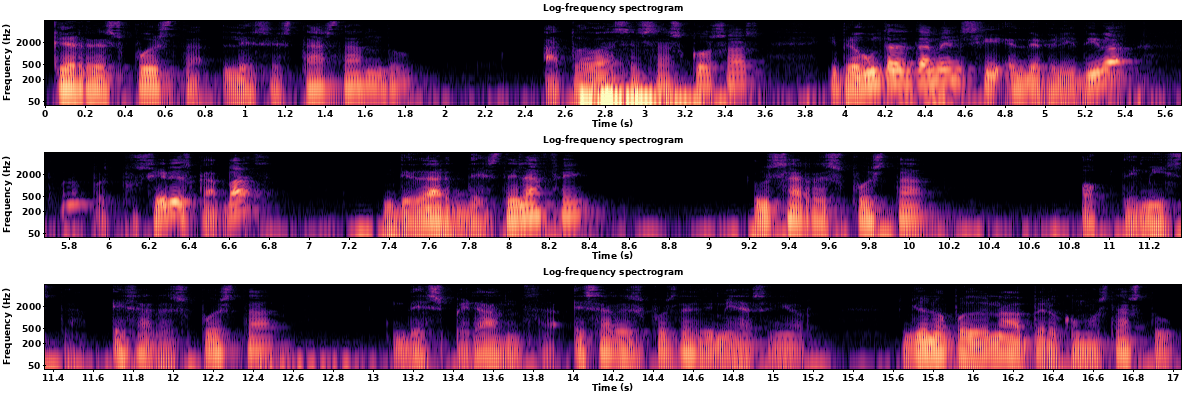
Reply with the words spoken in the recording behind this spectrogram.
¿Qué respuesta les estás dando a todas esas cosas? Y pregúntate también si, en definitiva, bueno, pues, pues si eres capaz de dar desde la fe esa respuesta optimista, esa respuesta de esperanza, esa respuesta de mira Señor, yo no puedo nada, pero como estás tú,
